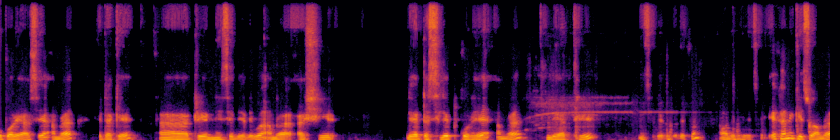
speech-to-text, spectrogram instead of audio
উপরে আছে, আমরা এটাকে ট্রের নিচে দিয়ে দেব। আমরা লেয়ারটা সিলেক্ট করে আমরা লেয়ার থ্রি নিচে দিয়ে দেবো। দেখুন। আমাদের হয়েছে। এখানে কিছু আমরা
